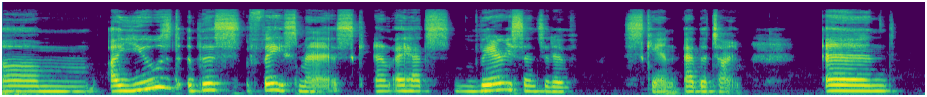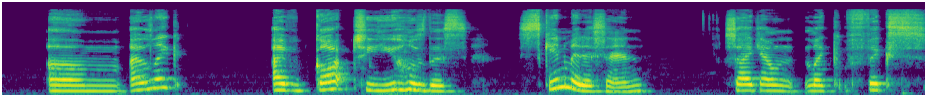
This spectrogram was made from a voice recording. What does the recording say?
Um I used this face mask and I had very sensitive skin at the time. And um I was like I've got to use this skin medicine so I can like fix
